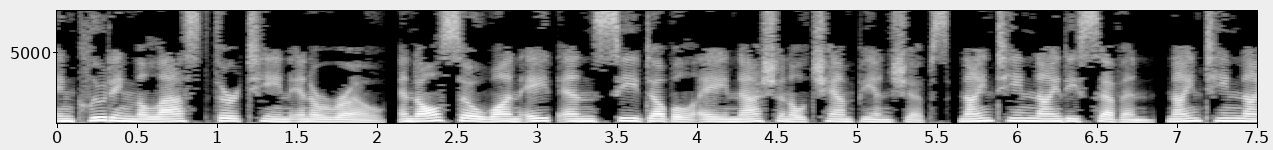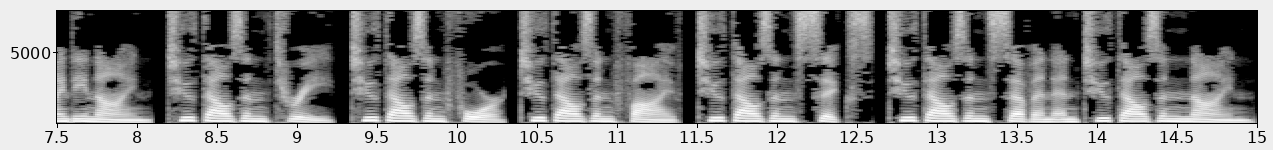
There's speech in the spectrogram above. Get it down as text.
including the last 13 in a row, and also won eight NCAA national championships 1997, 1999, 2003, 2004, 2005, 2006, 2007 and 2009.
